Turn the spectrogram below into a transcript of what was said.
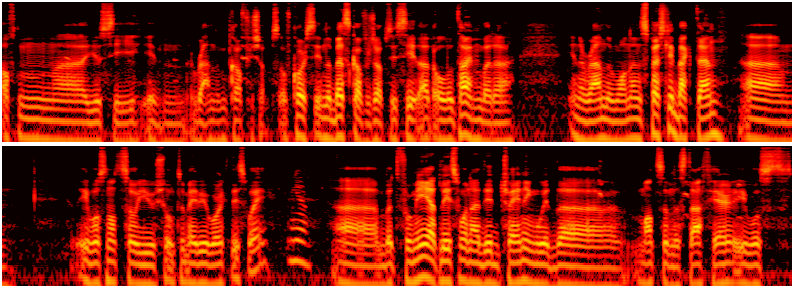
often uh, you see in random coffee shops. Of course, in the best coffee shops you see that all the time, but uh, in a random one, and especially back then, um, it was not so usual to maybe work this way. Yeah. Uh, but for me, at least when I did training with uh, Mads and the staff here, it was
